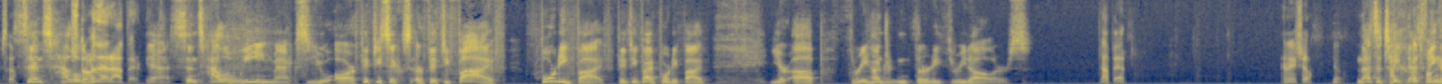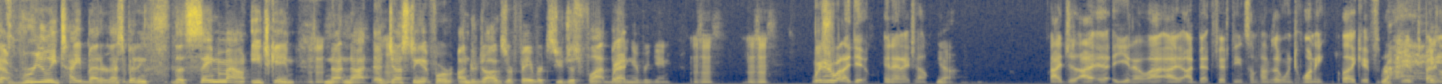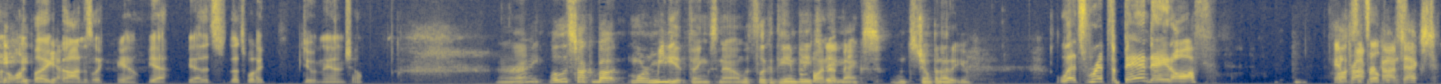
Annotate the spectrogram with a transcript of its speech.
So since Halloween, throwing that out there. Yeah, since Halloween, Max, you are 56 or 55, 45, 55, 45. You're up $333. Not bad. NHL. Yep. And that's a tight, that's being a really tight better. That's betting the same amount each game, Mm-hmm. not not mm-hmm. adjusting it for underdogs or favorites. You're just flat betting every game. Mm-hmm. Mm-hmm. Which is what I do in NHL. Yeah. I just, I, uh, you know, I, I- I bet 15. Sometimes I win 20. Like if, Right. depending on the line. Like Yeah. honestly, yeah, yeah, yeah. That's that's what I do in the NHL. All right. Well, let's talk about more immediate things now. Let's look at the NBA today. Max. What's jumping out at you? Let's rip the band-aid off. In Hawks proper context.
